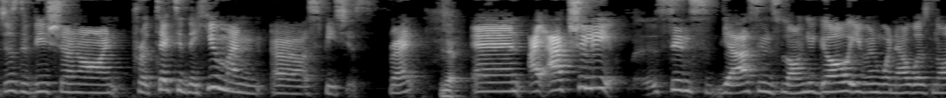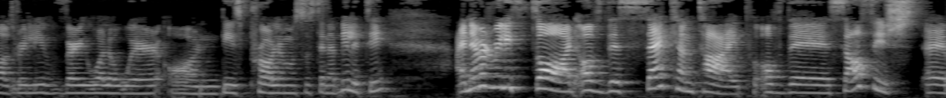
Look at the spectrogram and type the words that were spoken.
just the vision on protecting the human uh, species, right? yeah. and i actually since yeah since long ago even when i was not really very well aware on this problem of sustainability i never really thought of the second type of the selfish uh,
